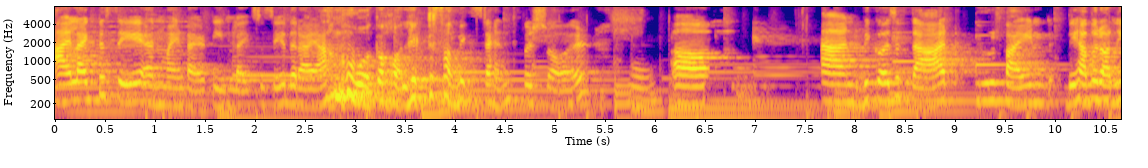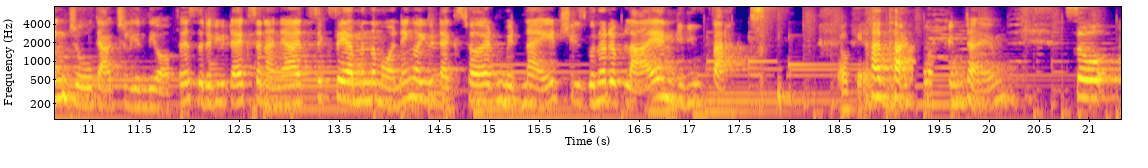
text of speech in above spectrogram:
I like to say, and my entire team likes to say, that I am a workaholic to some extent for sure. Mm. Um, and because of that, you'll find they have a running joke actually in the office that if you text Ananya at 6 a.m. in the morning or you text her at midnight, she's going to reply and give you facts. Okay. at that point in time. So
